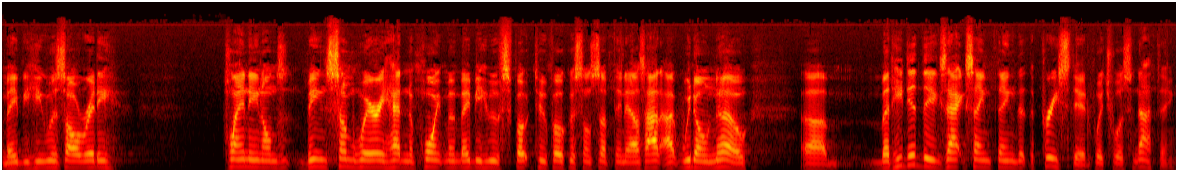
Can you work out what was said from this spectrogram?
Maybe he was already planning on being somewhere. He had an appointment. Maybe he was too focused on something else. I, I, we don't know. Um, but he did the exact same thing that the priest did, which was nothing.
